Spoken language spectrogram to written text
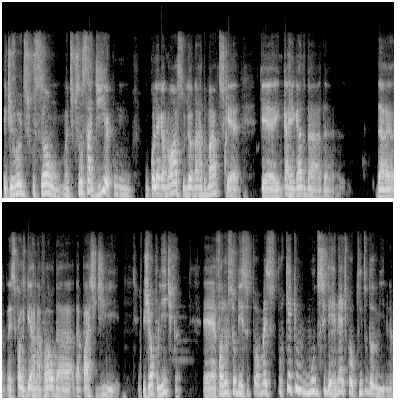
eu tive uma discussão, uma discussão sadia com um colega nosso, Leonardo Matos, que é, que é encarregado da, da, da, da Escola de Guerra Naval, da, da parte de geopolítica, é, falando sobre isso. Pô, mas por que, que o mundo cibernético é o quinto domínio? Né?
